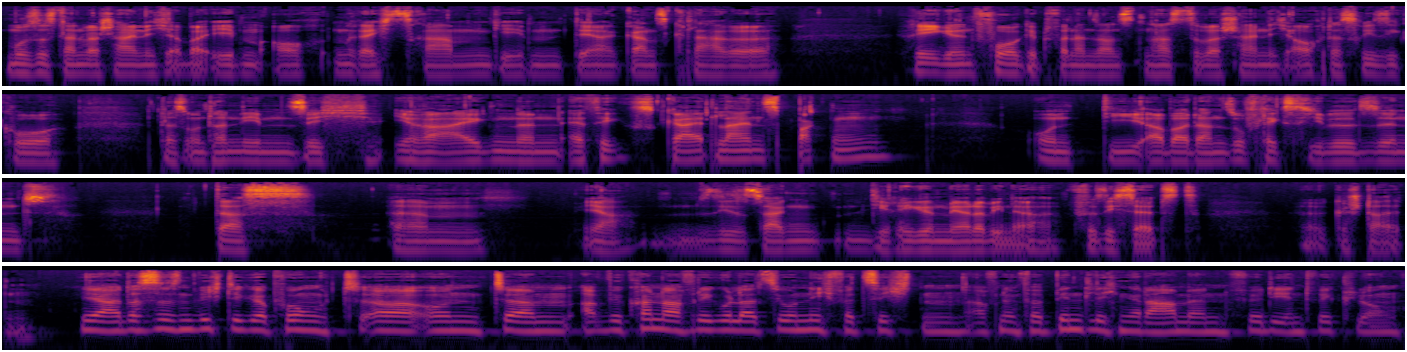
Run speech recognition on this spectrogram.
muss es dann wahrscheinlich aber eben auch einen Rechtsrahmen geben, der ganz klare Regeln vorgibt, weil ansonsten hast du wahrscheinlich auch das Risiko, dass Unternehmen sich ihre eigenen Ethics Guidelines backen und die aber dann so flexibel sind, dass ähm, ja, sie sozusagen die Regeln mehr oder weniger für sich selbst äh, gestalten. Ja, das ist ein wichtiger Punkt. Äh, und ähm, wir können auf Regulation nicht verzichten, auf einen verbindlichen Rahmen für die Entwicklung.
